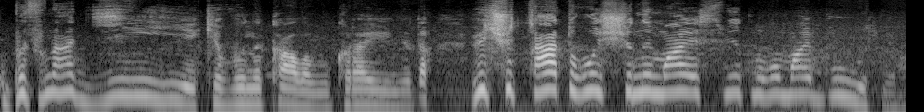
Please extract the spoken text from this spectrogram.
безнадії, яке виникало в Україні, так? відчуття того, що немає світлого майбутнього,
